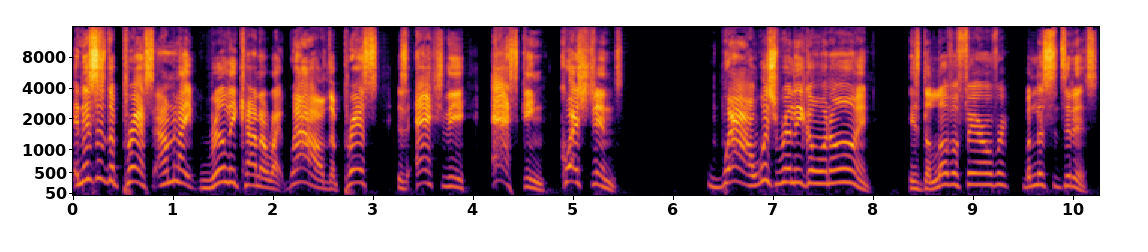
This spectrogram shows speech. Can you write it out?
and this is the press. I'm like, really kind of like, wow, the press is actually asking questions. Wow, what's really going on? Is the love affair over? But listen to this.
